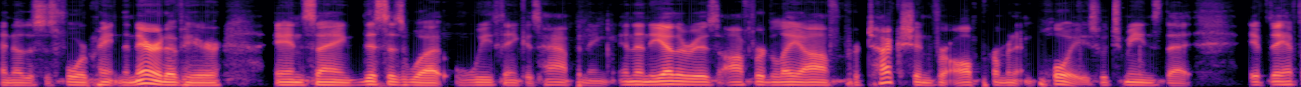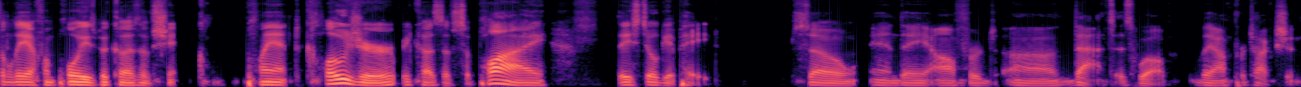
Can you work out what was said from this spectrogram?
I know this is Ford painting the narrative here and saying this is what we think is happening. And then the other is offered layoff protection for all permanent employees, which means that if they have to lay off employees because of sh- plant closure, because of supply, they still get paid. So, and they offered uh, that as well, layoff protection.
